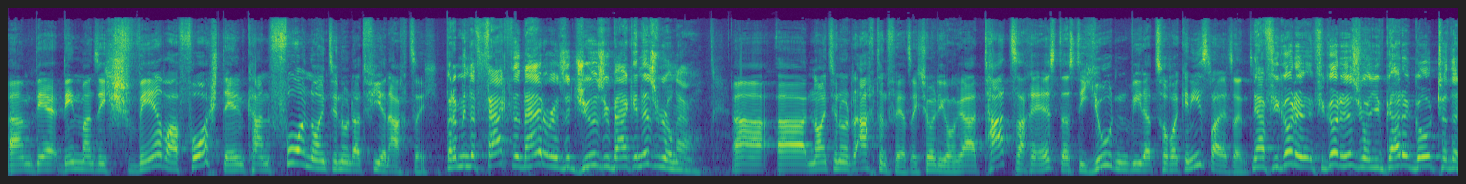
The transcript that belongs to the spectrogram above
ähm, der, den man sich schwerer vorstellen kann vor 1984. But I mean, the fact of the matter is, the Jews are back in Israel now. Äh, äh, 1948, Entschuldigung. Ja, Tatsache ist, dass die Juden wieder zurück in Israel sind. Now, if you go to if you go to Israel, you've got to go to the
